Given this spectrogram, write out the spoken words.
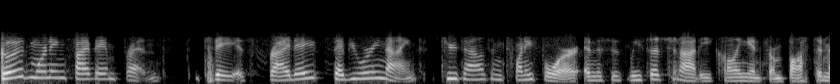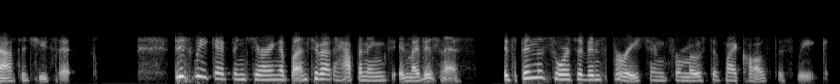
Good morning, 5 a.m. friends. Today is Friday, February 9th, 2024, and this is Lisa Chinatti calling in from Boston, Massachusetts. This week I've been sharing a bunch about happenings in my business. It's been the source of inspiration for most of my calls this week.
